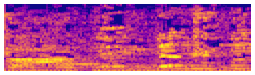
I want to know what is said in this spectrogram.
Father, then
